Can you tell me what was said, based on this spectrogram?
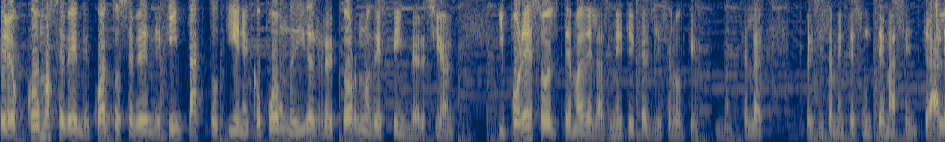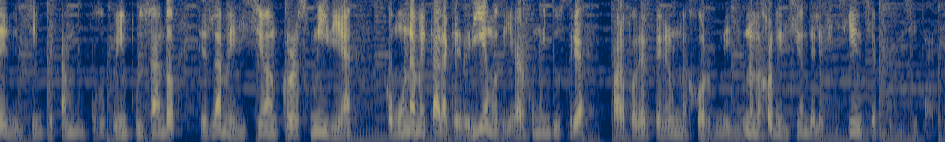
Pero ¿cómo se vende? ¿Cuánto se vende? ¿Qué impacto tiene? ¿Cómo podemos medir el retorno de esta inversión? Y por eso el tema de las métricas, y es algo que Marcela precisamente es un tema central en el CIM que están impulsando, es la medición cross media como una meta a la que deberíamos llegar como industria para poder tener una mejor medición de la eficiencia publicitaria.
